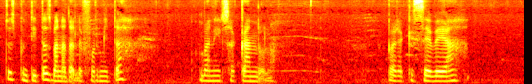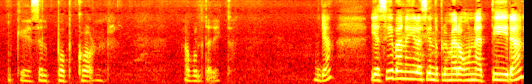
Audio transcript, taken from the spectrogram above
Estos puntitos van a darle formita. Van a ir sacándolo para que se vea que es el popcorn abultadito. Ya y así van a ir haciendo primero una tira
